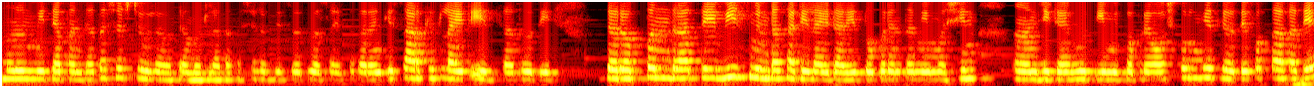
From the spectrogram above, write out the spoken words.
म्हणून मी त्या पंत्या तशाच ठेवल्या होत्या. म्हटलं आता कशाला भिजत बसायचं? कारण की सारखीच लाइट येत जात होती. तर पंधरा ते वीस मिनिटासाठी लाइट आली. तोपर्यंत मी मशीन जी काही होती मी कपडे वॉश करून घेतले होते. फक्त आता ते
